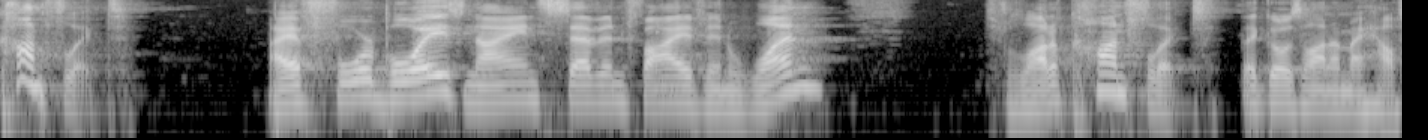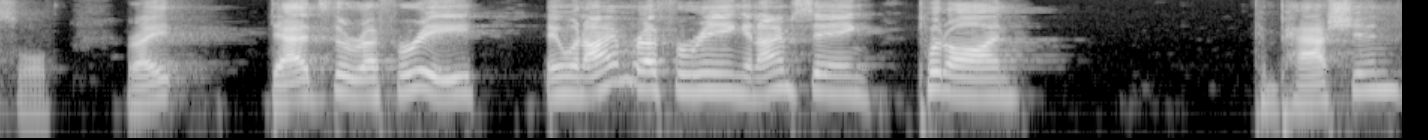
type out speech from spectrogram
Conflict. I have four boys nine, seven, five, and one. There's a lot of conflict that goes on in my household, right? Dad's the referee. And when I'm refereeing and I'm saying, put on compassion,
